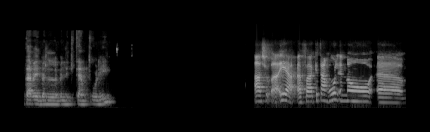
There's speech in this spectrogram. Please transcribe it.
تتابعي بال... باللي كنت عم تقولي؟ آه شو آه يا فكنت عم أقول إنه آه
